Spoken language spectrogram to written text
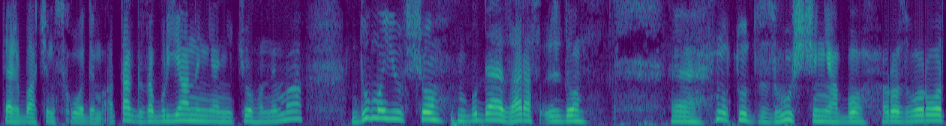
теж бачимо сходимо. А так забур'янення нічого нема. Думаю, що буде зараз ось до. Е, Ну, тут згущення або розворот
